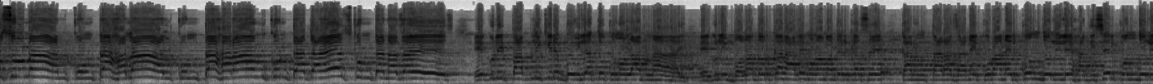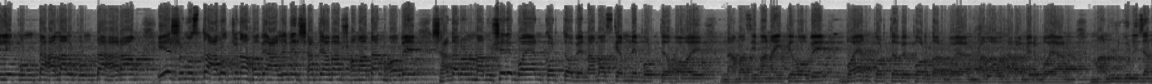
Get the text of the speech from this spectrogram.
মুসলমান, কোনটা হালাল, কোনটা হারাম, কোনটা জায়েজ, কোনটা না জায়েজ এগুলি পাবলিকের বইলা তো কোনো লাভ নাই। এগুলি বলা দরকার আলেম আমাদের কাছে, কারণ তারা জানে কোরআনের কোন দলিলে, হাদিসের কোন দলিলে কোনটা হালাল, কোনটা হারাম। এ সমস্ত আলোচনা হবে, আলেমের সাথে আবার সমাধান হবে। সাধারণ মানুষের বয়ান করতে হবে, নামাজ কেমনে পড়তে হয়? নামাজি বানাইতে হবে, বয়ান করতে হবে, পর্দার বয়ান, হালাল হারামের বয়ান। মানুষগুলি যেন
